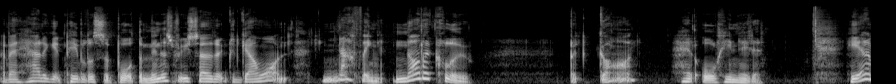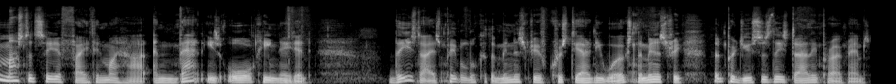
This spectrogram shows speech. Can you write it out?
about how to get people to support the ministry so that it could go on. Nothing, not a clue. But God had all He needed. He had a mustard seed of faith in my heart, and that is all he needed. These days, people look at the ministry of Christianity Works, the ministry that produces these daily programs,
